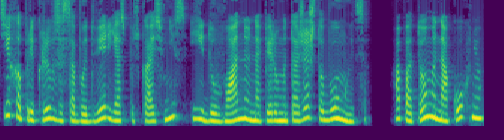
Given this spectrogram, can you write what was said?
Тихо прикрыв за собой дверь, я спускаюсь вниз и иду в ванную на первом этаже, чтобы умыться, а потом и на кухню,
